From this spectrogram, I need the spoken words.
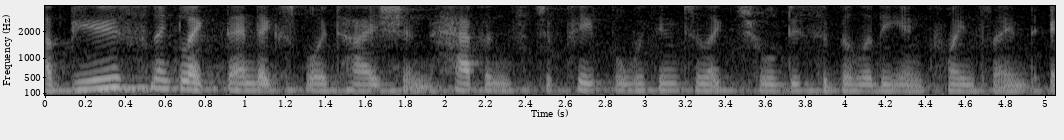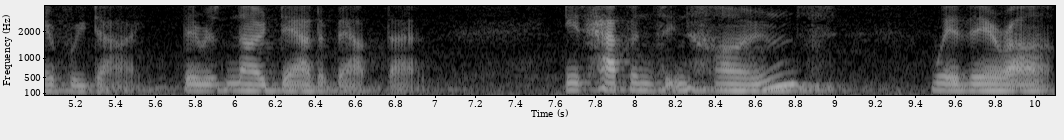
Abuse, neglect, and exploitation happens to people with intellectual disability in Queensland every day. There is no doubt about that. It happens in homes where there are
